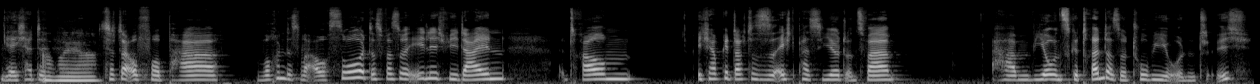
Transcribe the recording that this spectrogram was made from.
Ja, ich hatte, ja. ich hatte auch vor ein paar Wochen, das war auch so, das war so ähnlich wie dein Traum. Ich habe gedacht, das ist echt passiert. Und zwar haben wir uns getrennt, also Tobi und ich.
